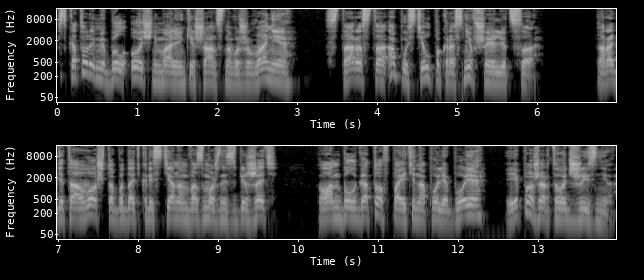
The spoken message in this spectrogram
с которыми был очень маленький шанс на выживание, староста опустил покрасневшее лицо. Ради того, чтобы дать крестьянам возможность сбежать, он был готов пойти на поле боя и пожертвовать жизнью.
